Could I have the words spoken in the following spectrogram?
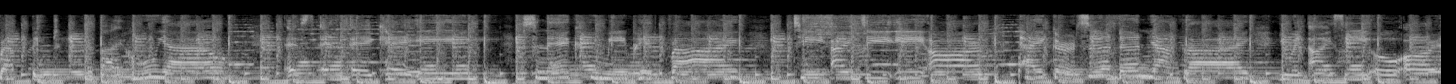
rabbit are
